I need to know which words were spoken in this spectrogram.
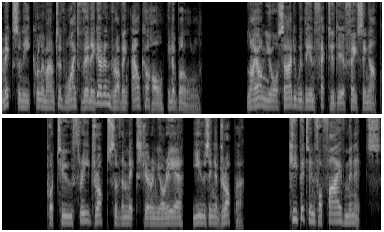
Mix an equal amount of white vinegar and rubbing alcohol in a bowl. Lie on your side with the infected ear facing up. Put 2-3 drops of the mixture in your ear, using a dropper. Keep it in for 5 minutes.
